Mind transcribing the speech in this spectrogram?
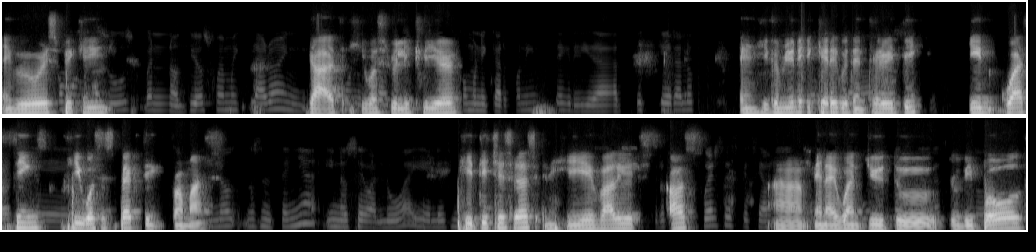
And we were speaking, God, he was really clear. And he communicated with integrity in what things he was expecting from us. He teaches us and he evaluates us. Um, and I want you to, to be bold.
